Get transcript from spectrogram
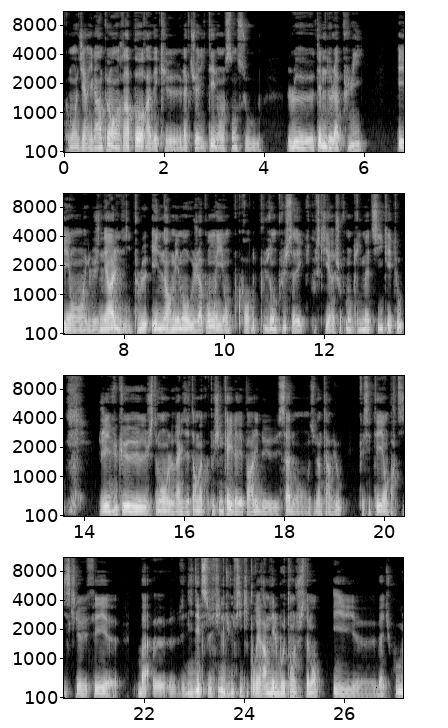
comment dire, il a un peu un rapport avec euh, l'actualité, dans le sens où le thème de la pluie et en règle générale il pleut énormément au Japon et encore de plus en plus avec tout ce qui est réchauffement climatique et tout. J'ai vu que justement le réalisateur Makoto Shinkai il avait parlé de ça dans une interview que c'était en partie ce qu'il avait fait euh, bah euh, l'idée de ce film d'une fille qui pourrait ramener le beau temps justement et euh, bah du coup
